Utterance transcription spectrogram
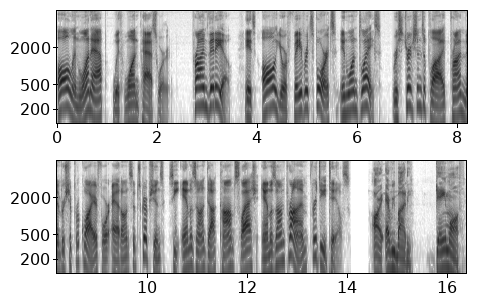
all in one app with one password. Prime Video. It's all your favorite sports in one place. Restrictions apply. Prime membership required for add-on subscriptions. See Amazon.com slash Amazon Prime for details. All right, everybody, game off.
